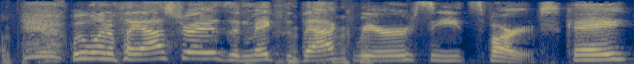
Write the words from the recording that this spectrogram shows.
With the... We want to play asteroids and make the back rear seats fart. Okay.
